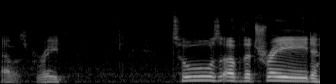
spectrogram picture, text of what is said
That was great. Tools of the trade.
